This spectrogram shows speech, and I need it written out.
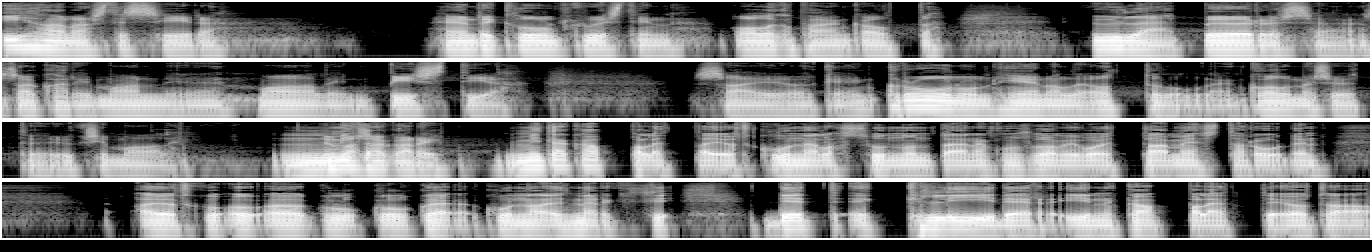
ihanasti siinä Henrik Lundqvistin olkapään kautta yläpörsään Sakari Manninen maalin pisti ja sai oikein kruunun hienolle ottelulleen. Kolme syöttöä yksi maali. Hyvä Mitä, Sakari. mitä kappaletta aiot kuunnella sunnuntaina, kun Suomi voittaa mestaruuden? Aiotko ku- kuunnella esimerkiksi Det Gliderin kappaletta, jota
